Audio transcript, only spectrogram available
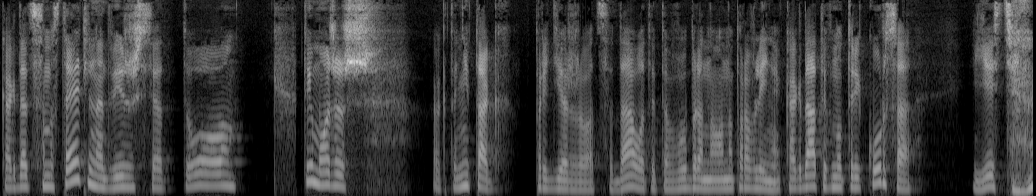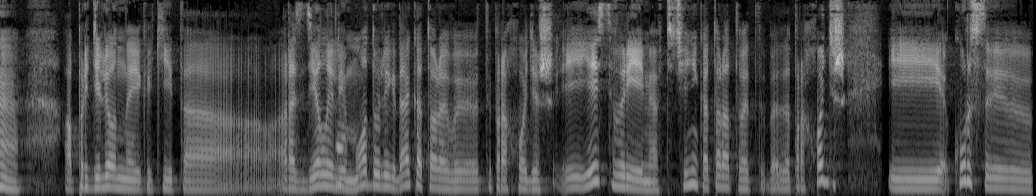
когда ты самостоятельно движешься, то ты можешь как-то не так придерживаться, да, вот этого выбранного направления. Когда ты внутри курса, есть определенные какие-то разделы или модули, да, которые вы, ты проходишь, и есть время, в течение которого ты это проходишь, и курс, э,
